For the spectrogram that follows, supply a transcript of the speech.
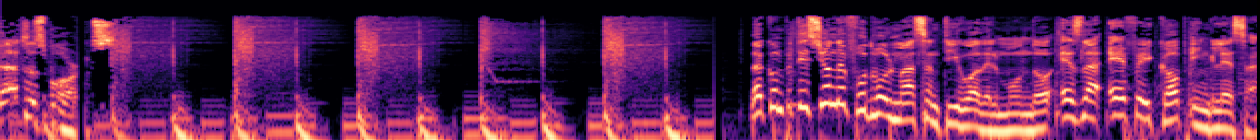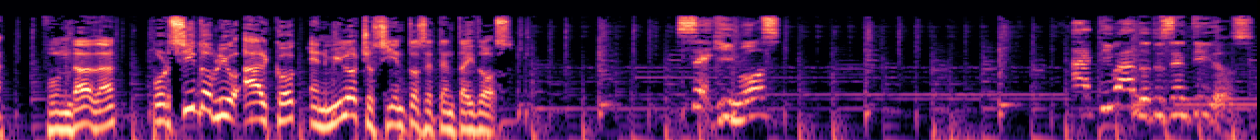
Data Sports. La competición de fútbol más antigua del mundo es la FA Cup inglesa, fundada por C.W. Alcock en 1872. Seguimos activando tus sentidos.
